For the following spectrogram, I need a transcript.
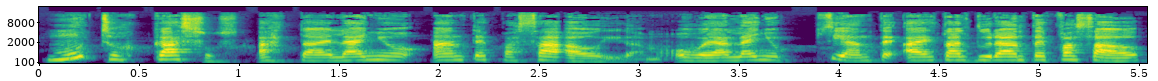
Muchos casos, hasta el año antes pasado, digamos, o el año, sí, antes, a esta altura antes pasado,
